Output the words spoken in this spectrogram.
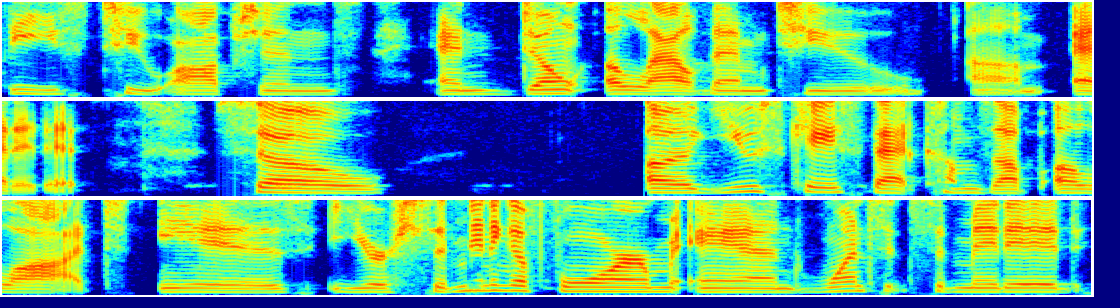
these two options and don't allow them to um, edit it. So a use case that comes up a lot is you're submitting a form and once it's submitted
